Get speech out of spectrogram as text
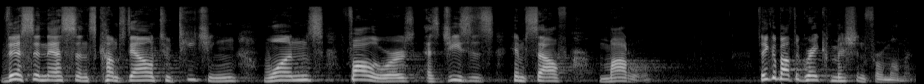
This, in essence, comes down to teaching one's followers as Jesus himself modeled. Think about the Great Commission for a moment.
